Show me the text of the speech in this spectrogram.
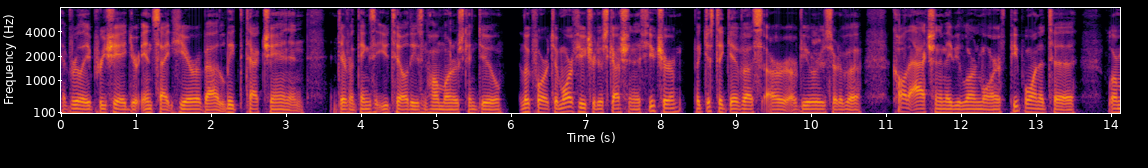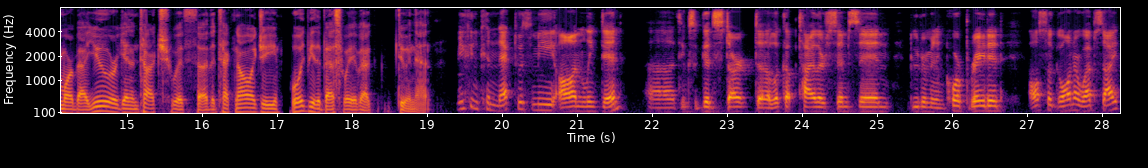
I've really appreciated your insight here about leak detection and, and different things that utilities and homeowners can do. I look forward to more future discussion in the future, but just to give us, our, our viewers, sort of a call to action and maybe learn more. If people wanted to learn more about you or get in touch with uh, the technology, what would be the best way about doing that? You can connect with me on LinkedIn. Uh, I think it's a good start. Uh, look up Tyler Simpson Gutermann Incorporated. Also, go on our website.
